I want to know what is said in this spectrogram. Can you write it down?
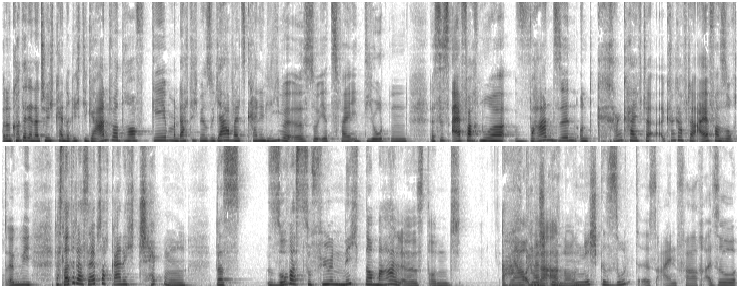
Und dann konnte der natürlich keine richtige Antwort drauf geben. Und dachte ich mir so, ja, weil es keine Liebe ist, so ihr zwei Idioten. Das ist einfach nur Wahnsinn und krankhafte, krankhafte Eifersucht irgendwie, dass Leute das selbst auch gar nicht checken, dass sowas zu fühlen nicht normal ist und ach, ja und keine nicht, Ahnung. und nicht gesund ist einfach. Also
